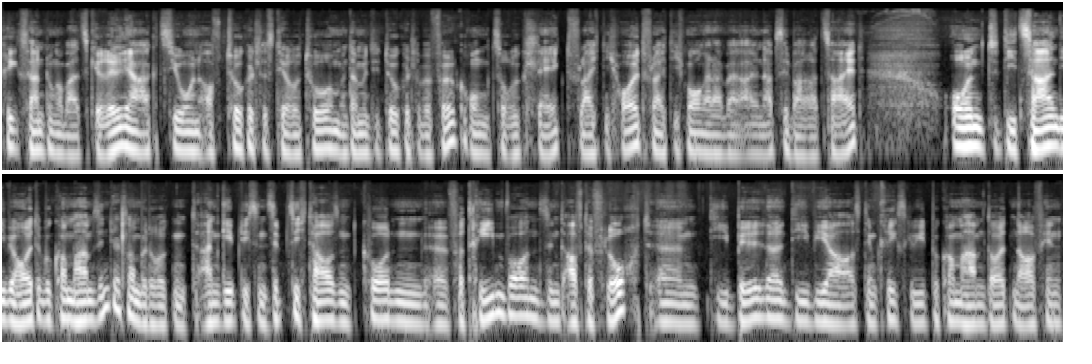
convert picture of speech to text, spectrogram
Kriegshandlung, aber als Guerilla-Aktion auf türkisches Territorium und damit die türkische Bevölkerung zurückschlägt. Vielleicht nicht heute, vielleicht nicht morgen, aber in absehbarer Zeit. Und die Zahlen, die wir heute bekommen haben, sind ja schon bedrückend. Angeblich sind 70.000 Kurden äh, vertrieben worden, sind auf der Flucht. Ähm, die Bilder, die wir aus dem Kriegsgebiet bekommen haben, deuten darauf hin,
